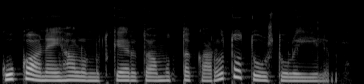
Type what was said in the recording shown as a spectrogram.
kukaan ei halunnut kertoa, mutta karu totuus tuli ilmi.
